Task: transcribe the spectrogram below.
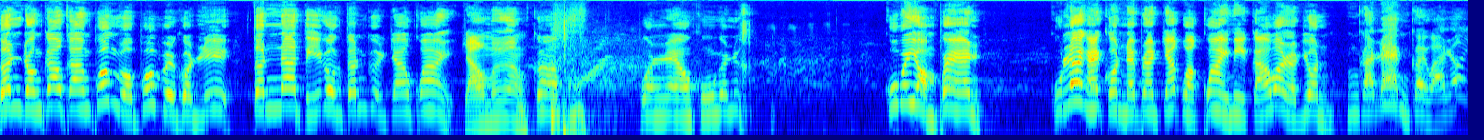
ตนต้องก้าวข้างผมบอกผมเป็นคนดีตนหน้าตีของตนคือเจ้าควายเจ้าเมืองครับปนแล้วกูกันนี่ กูไม่ยอมแปลนกูเล่งให้คนในประจักษ์ว่าควายมีกาวารยนต์มึงก็แรงเคยว่าเลย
